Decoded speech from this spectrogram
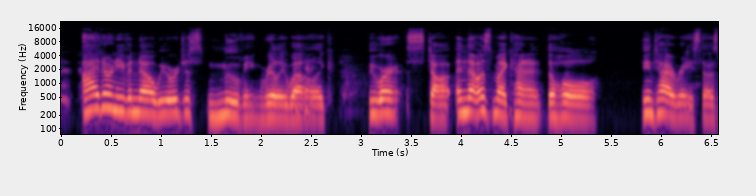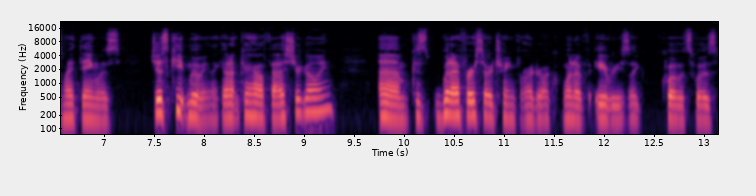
I don't even know. We were just moving really well. Okay. Like we weren't stopped. And that was my kind of the whole, the entire race. That was my thing was just keep moving. Like I don't care how fast you're going. Um, because when I first started training for Hardrock, one of Avery's like quotes was,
